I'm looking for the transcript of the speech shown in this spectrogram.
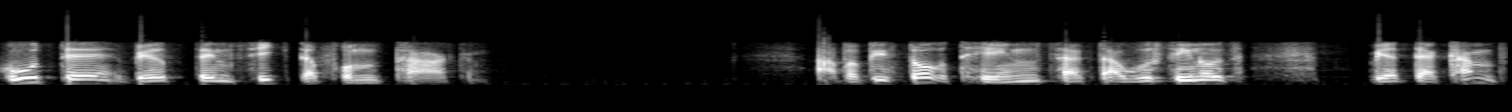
Gute wird den Sieg davon tragen. Aber bis dorthin, sagt Augustinus, wird der Kampf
